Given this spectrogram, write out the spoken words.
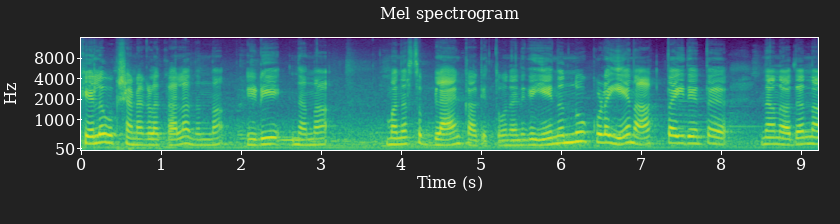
ಕೆಲವು ಕ್ಷಣಗಳ ಕಾಲ ನನ್ನ ಇಡೀ ನನ್ನ ಮನಸ್ಸು ಬ್ಲ್ಯಾಂಕ್ ಆಗಿತ್ತು. ನನಗೆ ಏನನ್ನೂ ಕೂಡ ಏನು ಆಗ್ತಾ ಇದೆ ಅಂತ ನಾನು ಅದನ್ನು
